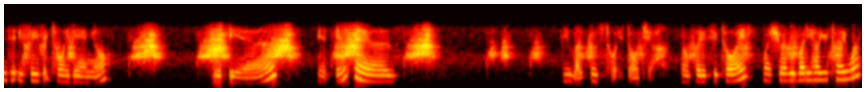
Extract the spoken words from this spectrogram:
Is it your favorite toy, Daniel? It is. It is. You like those toys, don't you? To play with your toy? Want to show everybody how your toy works?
